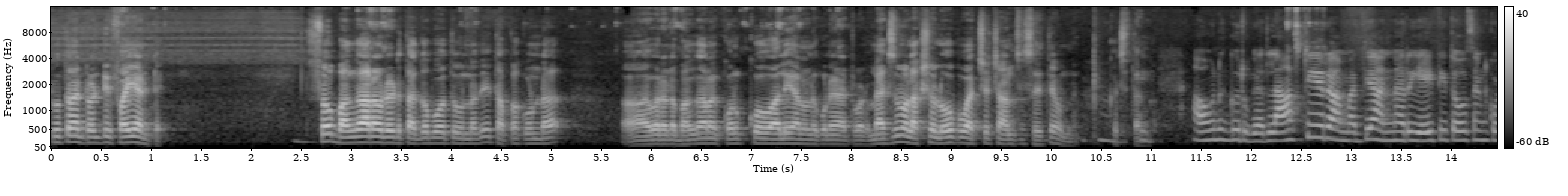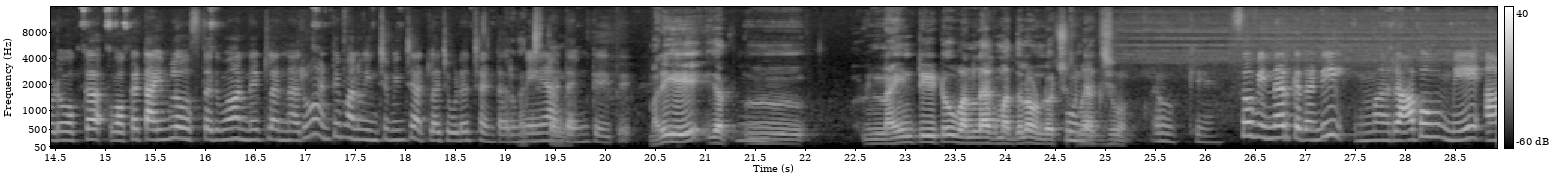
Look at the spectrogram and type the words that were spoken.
టూ థౌజండ్ ట్వంటీ ఫైవ్ అంటే. సో బంగారం రేటు తగ్గబోతూ ఉన్నది. తప్పకుండా ఎవరైనా బంగారం కొనుక్కోవాలి అని అనుకునేటువంటి మ్యాక్సిమం లక్ష లోపు వచ్చే ఛాన్సెస్ అయితే ఉన్నాయి ఖచ్చితంగా. అవును గురుగారు. లాస్ట్ ఇయర్ ఆ మధ్య అన్నారు ఎయిటీ థౌసండ్ కూడా ఒక్క ఒక టైంలో వస్తుందేమో అన్నట్లు అన్నారు. అంటే మనం ఇంచుమించు అట్లా చూడొచ్చు అంటారు మే ఆ టైంకి అయితే. మరి ఇక నైంటీ టు వన్ ల్యాక్ మధ్యలో ఉండొచ్చు మ్యాక్సిమం ఓకే. సో విన్నారు కదండి రాబో మే ఆ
